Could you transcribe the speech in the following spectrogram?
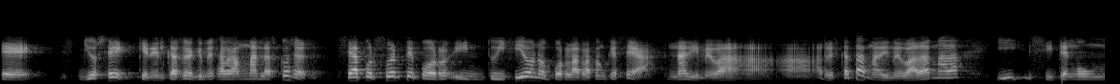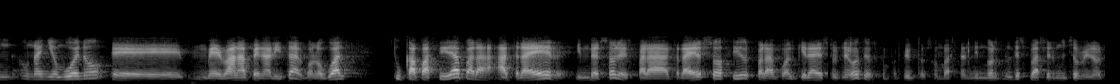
eh, yo sé que en el caso de que me salgan mal las cosas, sea por suerte, por intuición o por la razón que sea, nadie me va a, rescatar, nadie me va a dar nada y si tengo un, año bueno eh, me van a penalizar, con lo cual tu capacidad para atraer inversores, para atraer socios para cualquiera de esos negocios, que por cierto son bastante importantes, va a ser mucho menor.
